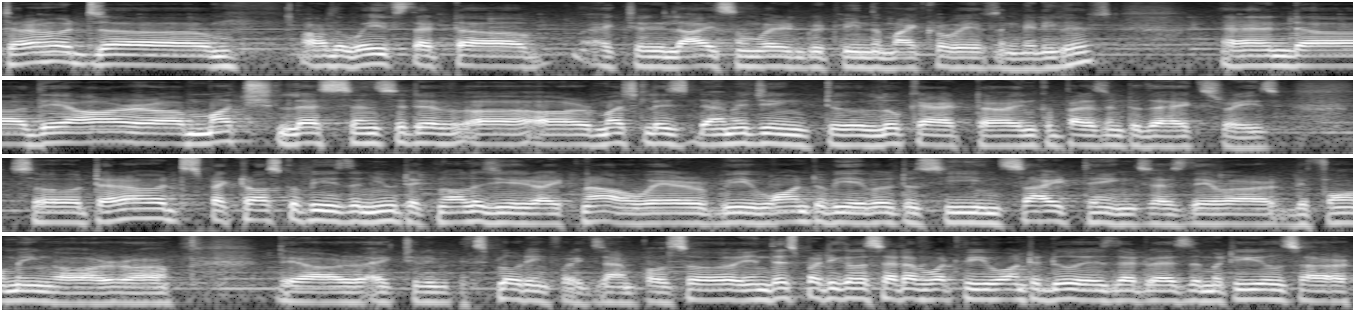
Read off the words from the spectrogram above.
terahertz um, are the waves that actually lie somewhere in between the microwaves and milliwaves and uh, they are uh, much less sensitive uh, or much less damaging to look at uh, in comparison to the X-rays. So terahertz spectroscopy is the new technology right now where we want to be able to see inside things as they are deforming or uh, they are actually exploding for example. So in this particular setup what we want to do is that as the materials are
